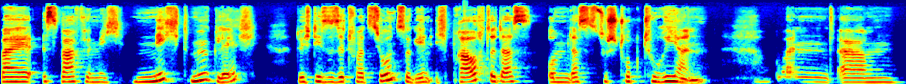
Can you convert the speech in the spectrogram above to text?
weil es war für mich nicht möglich, durch diese Situation zu gehen. Ich brauchte das, um das zu strukturieren. Und ähm,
